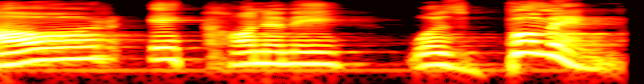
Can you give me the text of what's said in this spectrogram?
our economy was booming.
